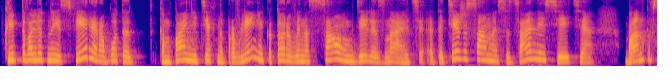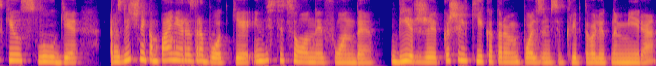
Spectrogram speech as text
В криптовалютной сфере работают компании тех направлений, которые вы на самом деле знаете. Это те же самые социальные сети, банковские услуги, различные компании разработки, инвестиционные фонды, биржи, кошельки, которыми мы пользуемся в криптовалютном мире,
